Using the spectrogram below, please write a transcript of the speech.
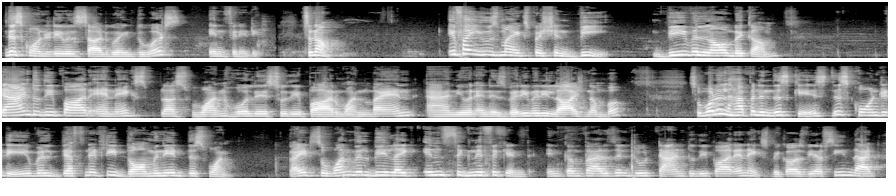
this quantity will start going towards infinity. So now, if I use my expression b, b will now become tan to the power nx plus 1 whole raised to the power 1 by n and your n is very very large number. So what will happen in this case, this quantity will definitely dominate this one, right? So 1 will be like insignificant in comparison to tan to the power nx because we have seen that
